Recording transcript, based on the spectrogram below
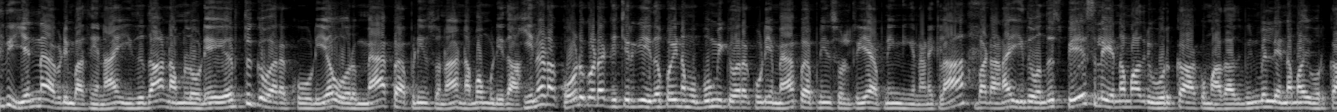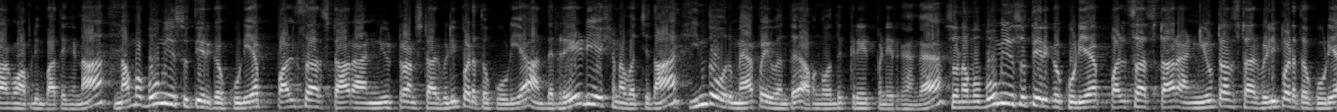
இது என்ன அப்படின்னு பார்த்தீங்கன்னா இதுதான் நம்மளுடைய எர்த்துக்கு வரக்கூடிய ஒரு மேப் அப்படின்னு சொன்னா நம்ப முடியுதா? என்னடா கோடு கோடா கிச்சிருக்கு இதை போய் நம்ம பூமிக்கு வரக்கூடிய மேப் அப்படின்னு சொல்றியே அப்படின்னு நீங்க நினைக்கலாம். பட் ஆனா இது வந்து ஸ்பேஸ்ல என்ன மாதிரி ஒர்க் ஆகும் அதாவது விண்வெளியில் என்ன மாதிரி ஒர்க் ஆகும் அப்படின்னு பார்த்தீங்கன்னா நம்ம பூமியை சுத்தி இருக்கக்கூடிய pulsar star and neutron star வெளிப்படுத்தக்கூடிய அந்த ரேடியேஷனை வச்சு தான் இந்த ஒரு மேப்பை வந்து அவங்க வந்து கிரியேட் பண்ணியிருக்காங்க. ஸோ நம்ம பூமியை சுற்றி இருக்கக்கூடிய pulsar star and neutron star வெளிப்படுத்தக்கூடிய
